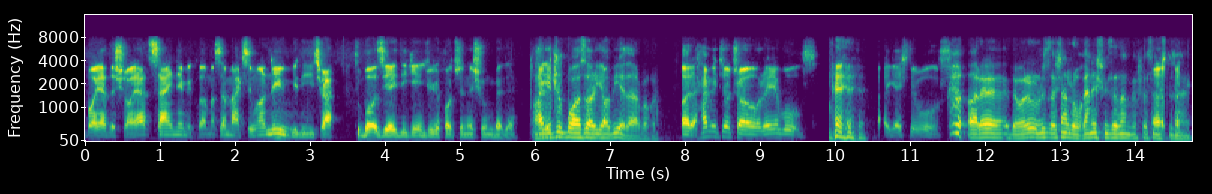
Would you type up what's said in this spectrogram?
باید شاید سعی نمی‌کنن. مثلا مکسیمال نمی‌بینی هیچ وقت تو بازی های دیگه اینجوری خودشو نشون بده. یه جور بازاریابیه در واقع. آره همینطور چهاره وولز. برگشت وولز. آره دوباره اون روز داشتن روغنش می‌زدن بفرستنش تو زمین.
